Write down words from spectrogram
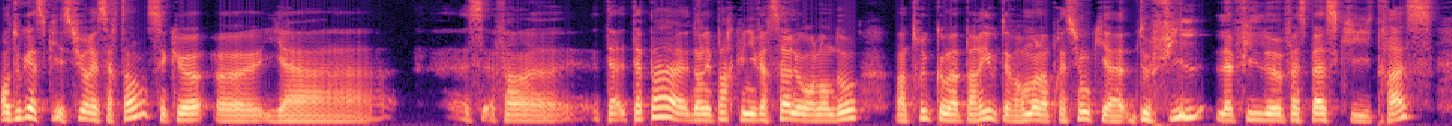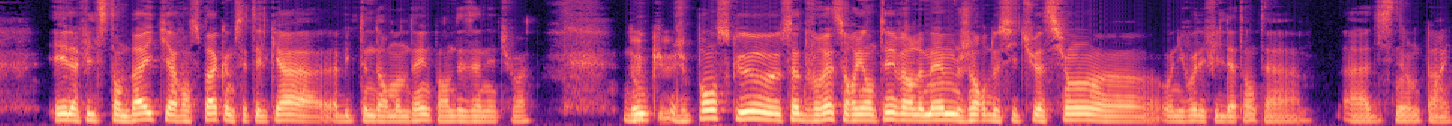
En tout cas ce qui est sûr et certain c'est que euh, il y a enfin t'as pas dans les parcs Universal ou Orlando un truc comme à Paris où t'as vraiment l'impression qu'il y a deux files la file de fast pass qui trace et la file standby qui avance pas comme c'était le cas à Big Thunder Mountain pendant des années tu vois. Donc je pense que ça devrait s'orienter vers le même genre de situation euh, au niveau des files d'attente à, à Disneyland Paris.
